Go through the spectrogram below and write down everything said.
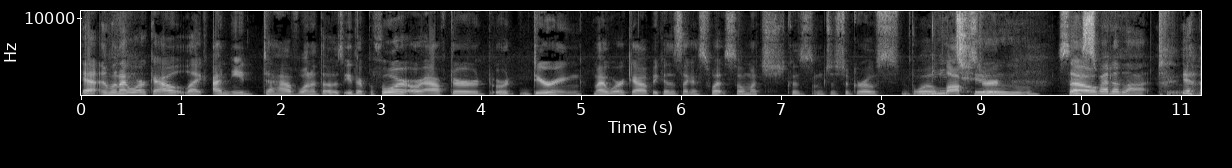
Yeah, and when I work out, like I need to have one of those either before or after or during my workout because it's like I sweat so much because I'm just a gross boiled Me lobster. too. So I sweat a lot too. Yeah.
